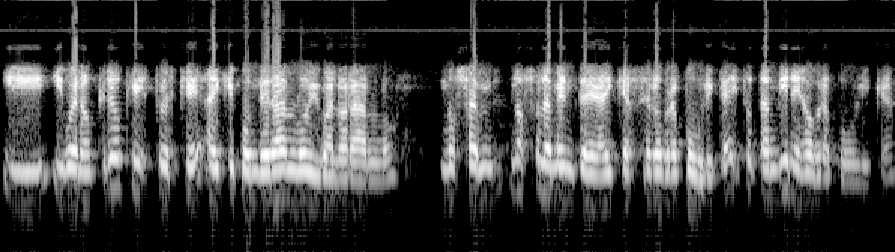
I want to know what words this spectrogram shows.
Y, y, bueno, creo que esto es que hay que ponderarlo y valorarlo. No, no solamente hay que hacer obra pública, esto también es obra pública.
